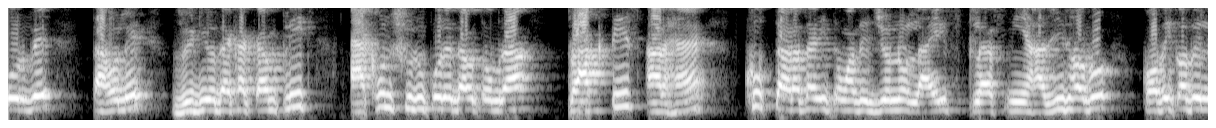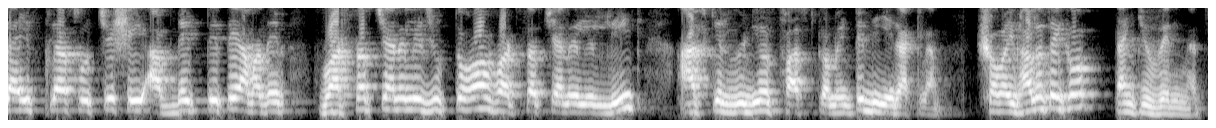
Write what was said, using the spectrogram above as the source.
করবে। তাহলে ভিডিও দেখা কমপ্লিট এখন শুরু করে দাও তোমরা প্র্যাকটিস আর হ্যাঁ খুব তাড়াতাড়ি তোমাদের জন্য লাইভ ক্লাস নিয়ে হাজির হব। কবে কবে লাইভ ক্লাস হচ্ছে সেই আপডেট পেতে আমাদের হোয়াটসঅ্যাপ চ্যানেলে যুক্ত হওয়া হোয়াটসঅ্যাপ চ্যানেলের লিংক আজকের ভিডিওর ফার্স্ট কমেন্টে দিয়ে রাখলাম। সবাই ভালো থেকো থ্যাংক ইউ ভেরি মাচ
